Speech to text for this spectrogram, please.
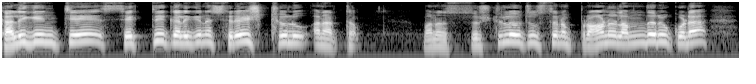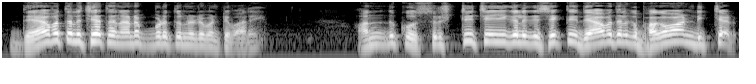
కలిగించే శక్తి కలిగిన శ్రేష్ఠులు అని అర్థం. మనం సృష్టిలో చూస్తున్న ప్రాణులందరూ కూడా దేవతల చేత నడపబడుతున్నటువంటి వారే. అందుకు సృష్టి చేయగలిగే శక్తి దేవతలకు భగవానుడు ఇచ్చాడు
